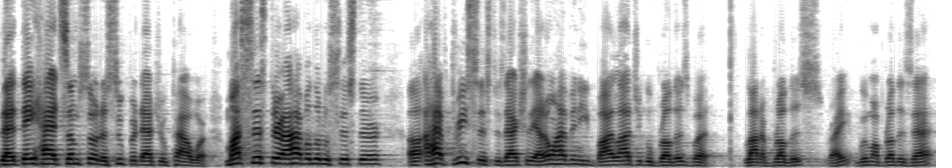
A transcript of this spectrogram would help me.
that they had some sort of supernatural power. My sister, I have a little sister. Uh, I have three sisters, actually. I don't have any biological brothers, but a lot of brothers, right? Where my brothers at?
